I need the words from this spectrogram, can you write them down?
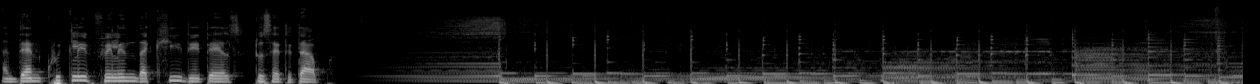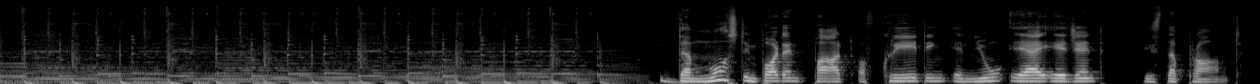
and then quickly fill in the key details to set it up. The most important part of creating a new AI agent is the prompt.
